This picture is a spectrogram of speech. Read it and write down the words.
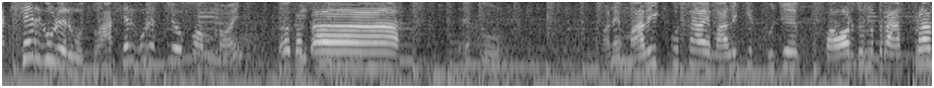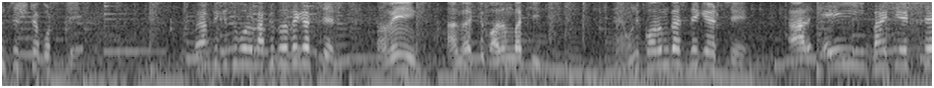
আখের গুড়ের মতো। আখের গুড়ের চেয়েও কম নয়। ও কাকা। দেখুন। মানে মালিক কোথায়? মালিককে খুঁজে পাওয়ার জন্য তারা আপ্রাণ চেষ্টা করছে। আপনি কিছু বলুন আপনি কোথা থেকে এসছেন আমি আমি হচ্ছে কদম গাছি হ্যাঁ, উনি কদম গাছ থেকে এসছে আর এই ভাইটি এসছে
